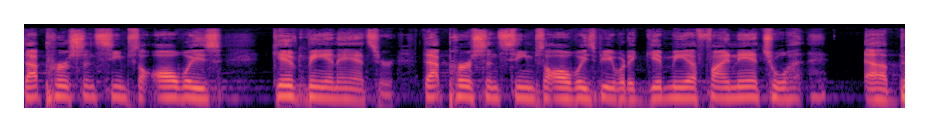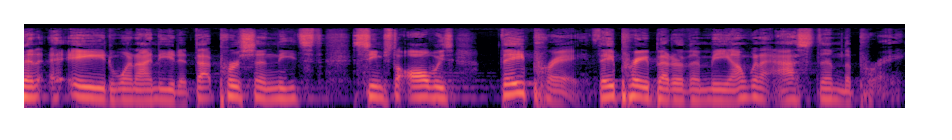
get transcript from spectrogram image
That person seems to always give me an answer. That person seems to always be able to give me a financial uh, aid when I need it. That person needs seems to always they pray. They pray better than me. I'm going to ask them to pray.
